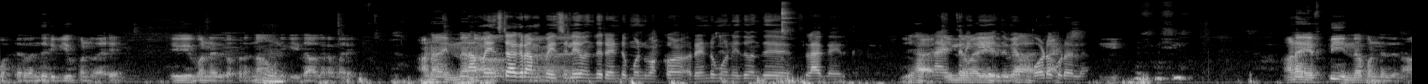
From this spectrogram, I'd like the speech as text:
ஒருத்தர் வந்து ரிவ்யூ பண்ணுவாரு. ரிவ்யூ பண்ணதுக்கு அப்புறம் தான் அவனுக்கு இதாகிற மாதிரி. ஆனா என்ன நம்ம இன்ஸ்டாகிராம் பேஜ்லயே வந்து ரெண்டு மூணு மக்கள் ரெண்டு மூணு இது வந்து ஃபிளாக் ஆயிருக்கு. இந்த மாதிரி இத்தனைக்கு எதுவுமே இருக்குதா போடக்கூட இல்ல ஆனா எஃபி என்ன பண்ணுதுன்னா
